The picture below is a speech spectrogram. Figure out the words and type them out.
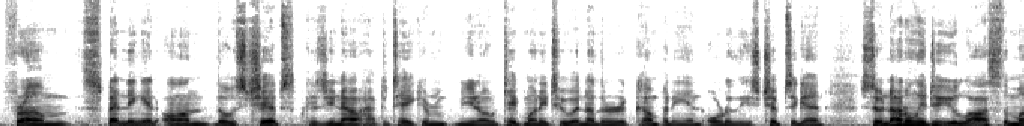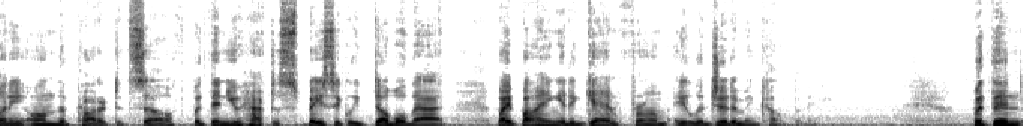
from spending it on those chips because you now have to take your you know take money to another company and order these chips again so not only do you lose the money on the product itself but then you have to basically double that by buying it again from a legitimate company but then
